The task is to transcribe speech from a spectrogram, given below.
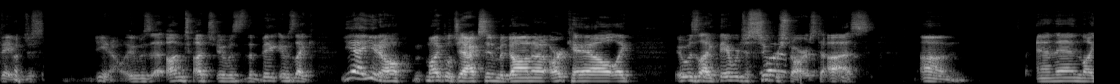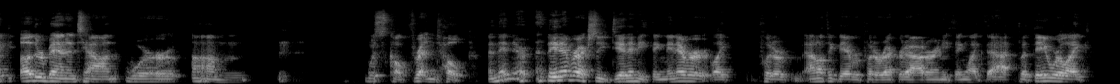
they would just you know it was untouched. It was the big. It was like yeah you know Michael Jackson, Madonna, RKL. Like it was like they were just superstars to us. Um, and then like the other band in town were um was called Threatened Hope, and they never they never actually did anything. They never like put a I don't think they ever put a record out or anything like that. But they were like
